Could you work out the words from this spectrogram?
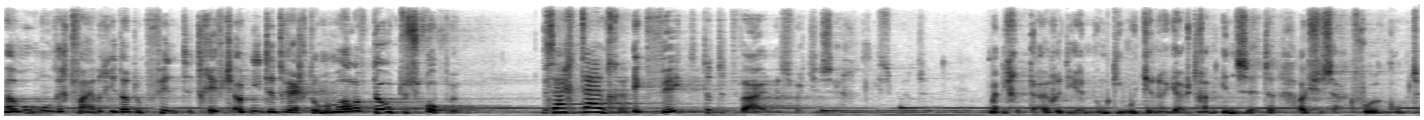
Maar hoe onrechtvaardig je dat ook vindt... het geeft jou niet het recht om hem half dood te schoppen. We zijn getuigen. Ik weet dat het waar is wat je zegt, Lisbeth. Maar die getuigen die je noemt, die moet je nou juist gaan inzetten... als je zaak voorkomt,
